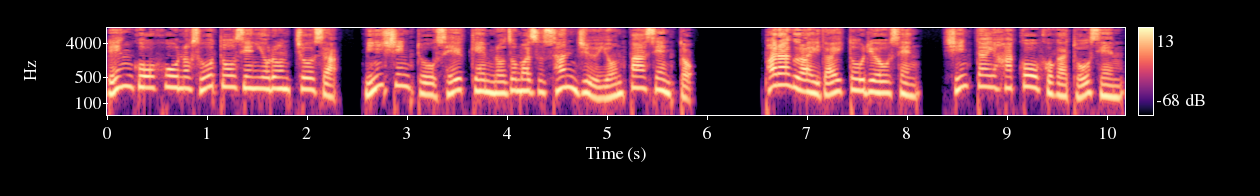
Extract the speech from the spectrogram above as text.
連合法の総統選世論調査、民進党政権望まず34%。パラグアイ大統領選、新体派候補が当選。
